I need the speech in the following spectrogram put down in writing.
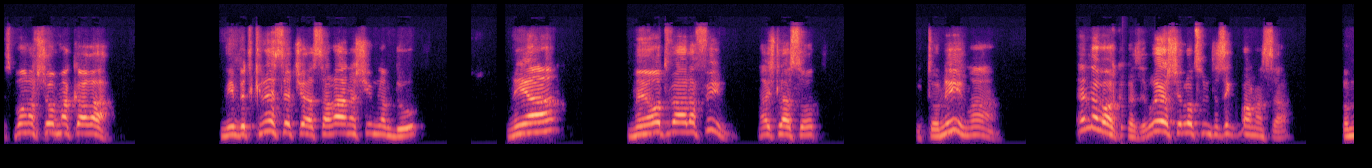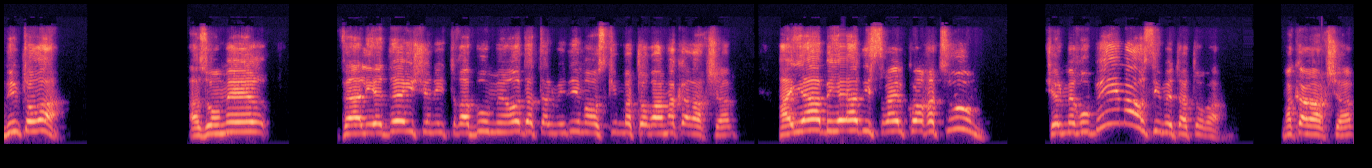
אז בואו נחשוב מה קרה. מבית כנסת שעשרה אנשים למדו, נהיה מאות ואלפים. מה יש לעשות? עיתונים, מה? אין דבר כזה. ברגע שלא צריכים להתעסק בפרנסה, לומדים תורה. אז הוא אומר, ועל ידי שנתרבו מאוד התלמידים העוסקים בתורה, מה קרה עכשיו? היה ביד ישראל כוח עצום של מרובים העושים את התורה. מה קרה עכשיו?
